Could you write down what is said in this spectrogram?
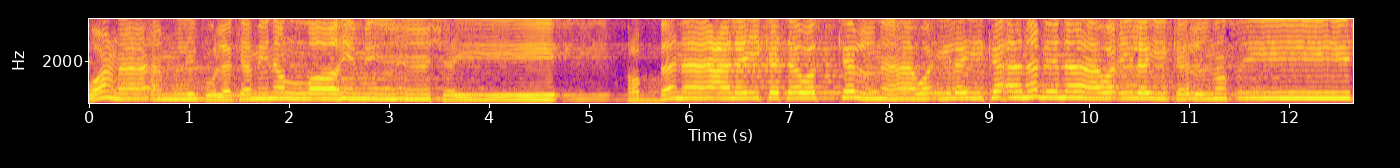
وما أملك لك من الله من شيء. ربنا عليك توكلنا وإليك أنبنا وإليك المصير.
